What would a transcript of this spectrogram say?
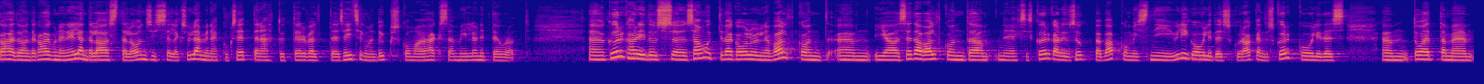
kahe tuhande kahekümne neljandal aastal on selleks üleminekuks ette nähtud tervelt seitsekümmend üks koma üheksa miljonit eurot. kõrgharidus samuti väga oluline valdkond ähm, ja seda valdkonda ehk kõrgharidusõppe pakkumist nii ülikoolides kui rakenduskõrgkoolides toetame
